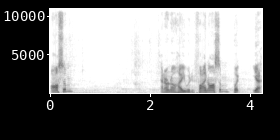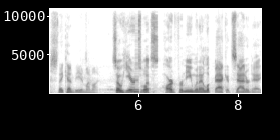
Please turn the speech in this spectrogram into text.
awesome? I don't know how you would define awesome, but yes, they can be in my mind. So here's what's hard for me when I look back at Saturday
